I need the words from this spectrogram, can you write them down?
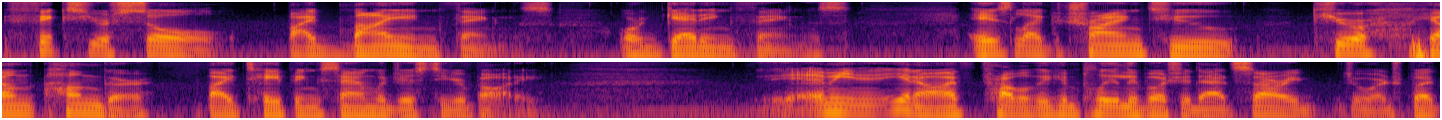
fix your soul by buying things or getting things is like trying to cure hung- hunger by taping sandwiches to your body. I mean, you know, I've probably completely butchered that. Sorry, George, but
